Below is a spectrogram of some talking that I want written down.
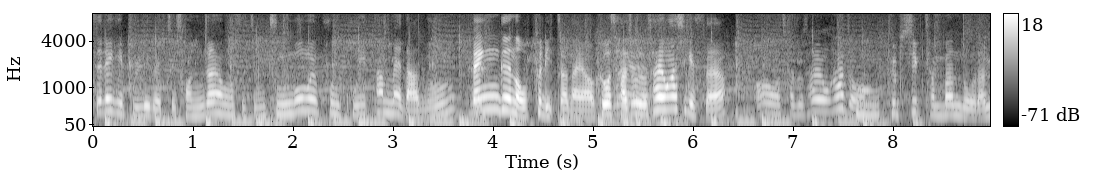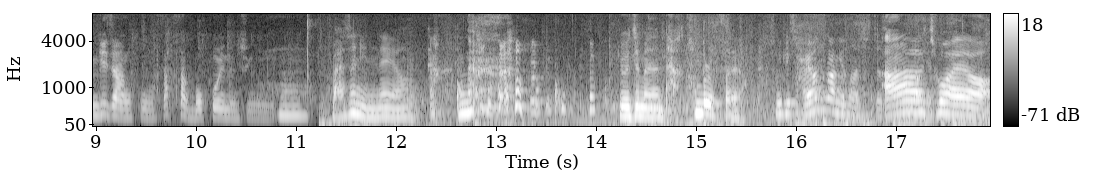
쓰레기 분리배출, 전자영수증, 중고물품 구입 판매 나눔, 땡근 어플 있잖아요. 그거 자주 네. 사용하시겠어요? 어, 자주 사용하죠. 급식 잔반도 남기지 않고 싹싹 먹고 있는 중입니다. 맛은 있네요. 요즘에는 다 텀블러 써요. 저기 자연강에서 하시죠. 아, 좋아요.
